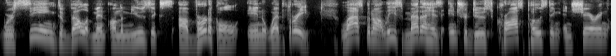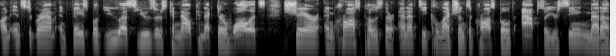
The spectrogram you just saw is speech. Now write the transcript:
we're seeing development on the music's uh, vertical in Web3. Last but not least, Meta has introduced cross posting and sharing on Instagram and Facebook. US users can now connect their wallets, share, and cross post their NFT collections across both apps. So you're seeing Meta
